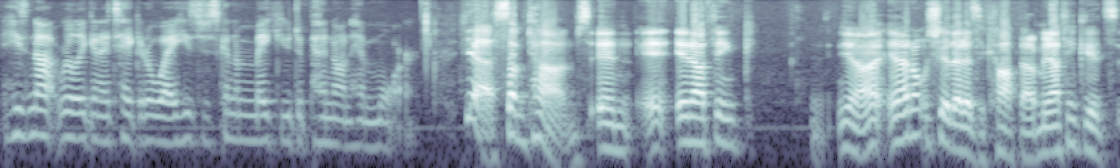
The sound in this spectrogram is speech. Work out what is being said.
he's not really going to take it away. He's just going to make you depend on him more. Yeah, sometimes, and, and I think, you know, I- I don't share that as a cop out. I mean, I think it's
